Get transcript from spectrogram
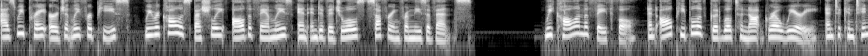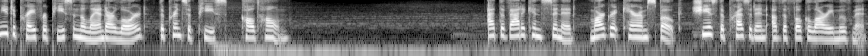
As we pray urgently for peace, we recall especially all the families and individuals suffering from these events. We call on the faithful and all people of goodwill to not grow weary and to continue to pray for peace in the land our Lord, the Prince of Peace, called home. At the Vatican Synod, Margaret Karram spoke. She is the president of the Focolare movement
